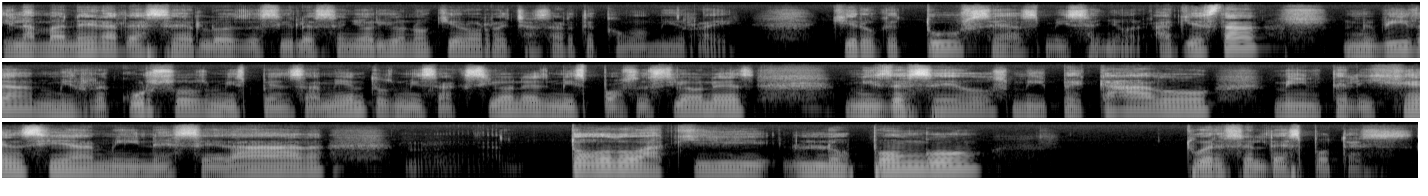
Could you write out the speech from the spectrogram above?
Y la manera de hacerlo es decirle, Señor, yo no quiero rechazarte como mi rey. Quiero que tú seas mi Señor. Aquí está mi vida, mis recursos, mis pensamientos, mis acciones, mis posesiones, mis deseos, mi pecado, mi inteligencia, mi necedad. Todo aquí lo pongo. Tú eres el déspotes,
